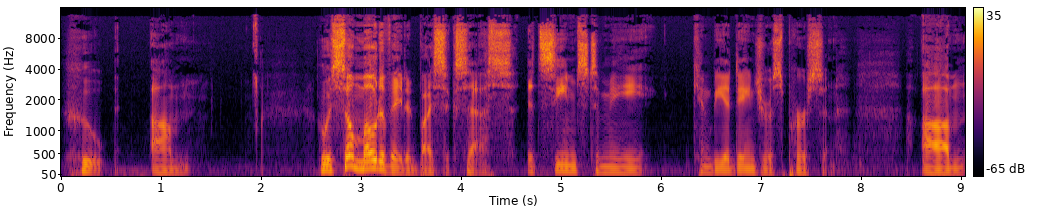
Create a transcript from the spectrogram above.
who, um, who is so motivated by success, it seems to me, can be a dangerous person. Um,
